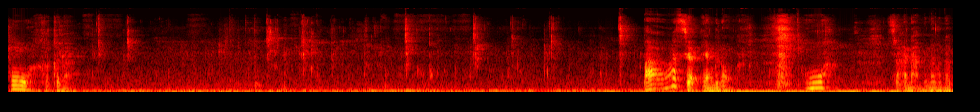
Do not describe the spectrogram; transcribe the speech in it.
โอ้ขักขนาด ป้าเสียบแห้งไปน้องโอ้สาหนักนะมันครับ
